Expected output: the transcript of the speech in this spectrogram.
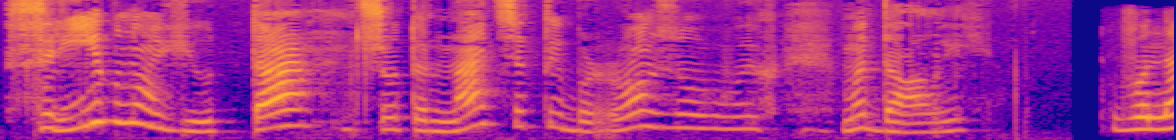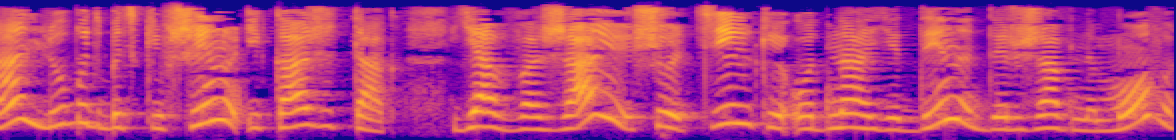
срібною та 14 бронзових медалей. Вона любить батьківщину і каже так: я вважаю, що тільки одна єдина державна мова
